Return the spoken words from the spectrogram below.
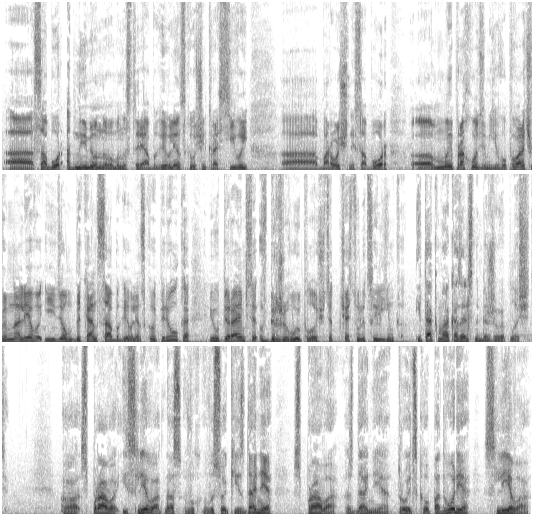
а, собор одноименного монастыря. Богоявленский очень красивый, барочный собор. А, мы проходим его, поворачиваем налево и идем до конца Богоявленского переулка и упираемся в Биржевую площадь. Это часть улицы Ильинка. Итак, мы оказались на Биржевой площади. А, справа и слева от нас высокие здания. Справа здание Троицкого подворья, слева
